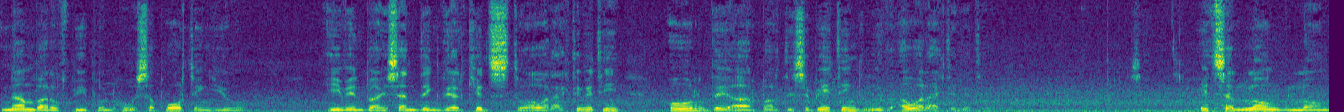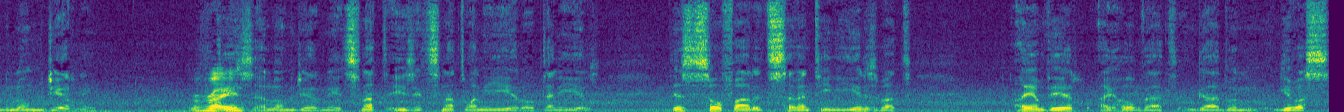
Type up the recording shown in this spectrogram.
number of people who are supporting you even by sending their kids to our activity or they are participating with our activity. It's a long, long, long journey. right. It is a long journey. It's not easy. It's not one year or 10 years. This so far it's 17 years, but I am there. I hope that God will give us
